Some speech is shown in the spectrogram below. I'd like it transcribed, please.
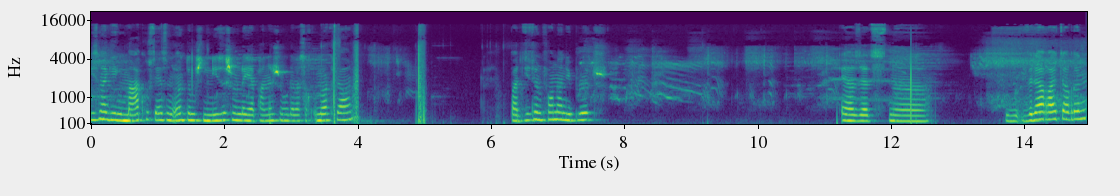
Diesmal gegen Markus, der ist in irgendeinem chinesischen oder japanischen oder was auch immer klar. Banditen vorne an die Bridge. Er setzt eine Widderreiterin.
